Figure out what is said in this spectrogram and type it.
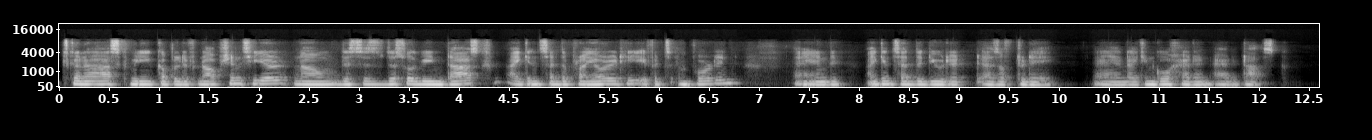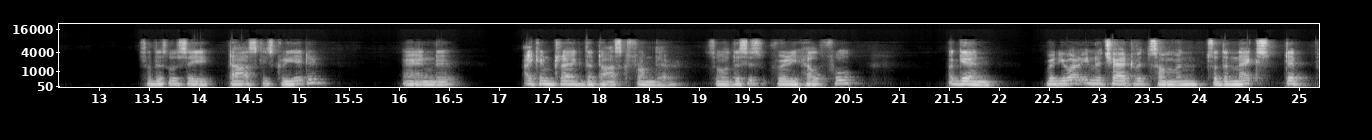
it's going to ask me a couple different options here. Now this is this will be in task. I can set the priority if it's important and I can set the due date as of today and I can go ahead and add a task. So this will say task is created and I can track the task from there. So this is very helpful. Again, when you are in a chat with someone, so the next tip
